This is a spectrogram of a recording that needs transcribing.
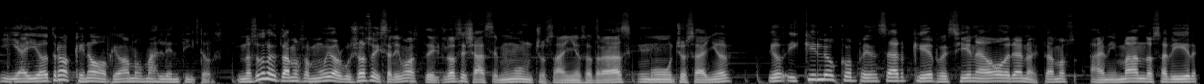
Y hay otros que no, que vamos más lentitos. Nosotros estamos muy orgullosos y salimos del closet ya hace muchos años atrás, muchos años. Digo, y qué loco pensar que recién ahora nos estamos animando a salir.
